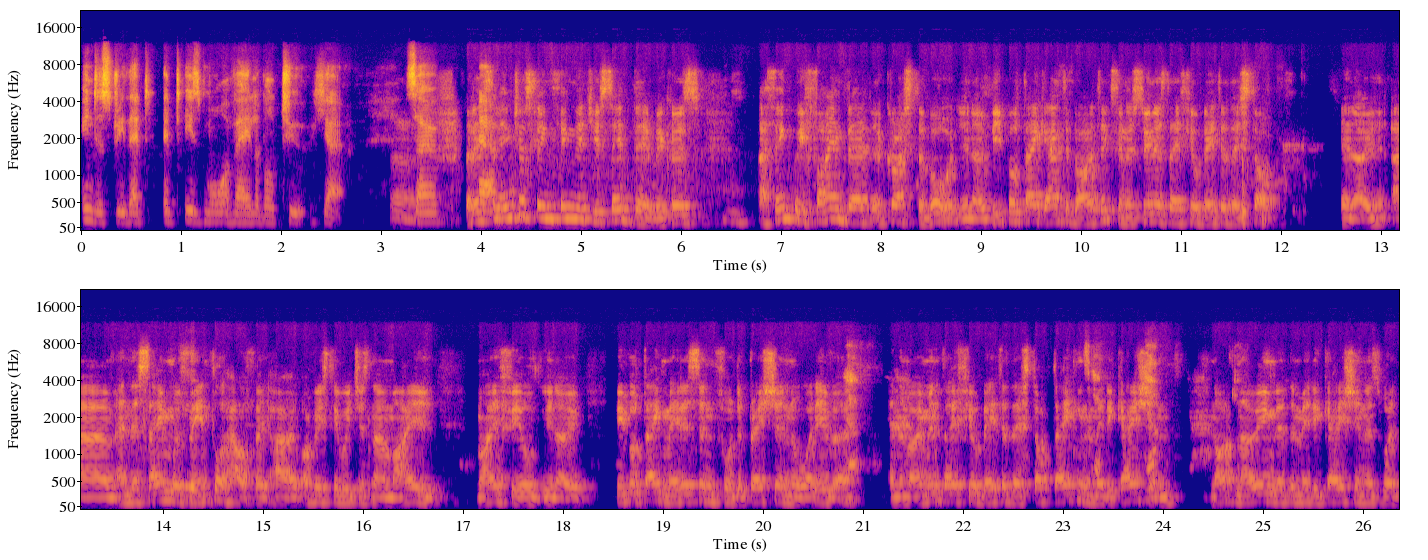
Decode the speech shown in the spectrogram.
industry that it is more available to here. Uh, So But it's an Um, interesting thing that you said there because Hmm. I think we find that across the board. You know, people take antibiotics and as soon as they feel better, they stop. You know, um, and the same with mental health. I, I- obviously, which is now my my field. You know, people take medicine for depression or whatever, Yeah. and the moment they feel better, they stop taking the medication, not knowing that the medication is what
